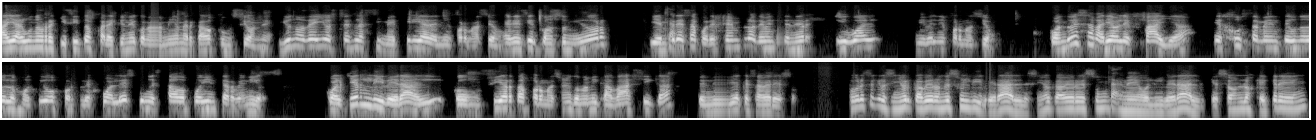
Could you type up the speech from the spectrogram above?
hay algunos requisitos para que una economía de mercado funcione. Y uno de ellos es la simetría de la información. Es decir, consumidor y empresa, por ejemplo, deben tener igual nivel de información. Cuando esa variable falla, es justamente uno de los motivos por los cuales un Estado puede intervenir. Cualquier liberal con cierta formación económica básica tendría que saber eso. Por eso que el señor Cabero no es un liberal, el señor Cabero es un neoliberal, que son los que creen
